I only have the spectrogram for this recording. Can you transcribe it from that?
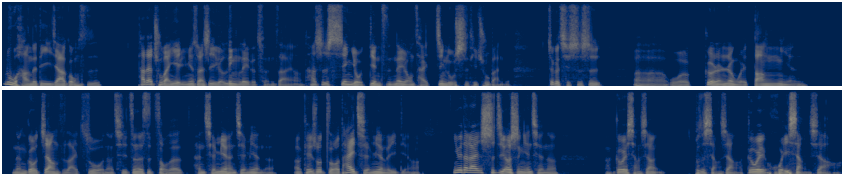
入行的第一家公司，它在出版业里面算是一个另类的存在啊，它是先有电子内容才进入实体出版的，这个其实是呃，我个人认为当年。能够这样子来做呢，其实真的是走得很前面、很前面的啊，可以说走得太前面了一点啊。因为大概十几二十年前呢，呃、各位想象不是想象啊，各位回想一下哈，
